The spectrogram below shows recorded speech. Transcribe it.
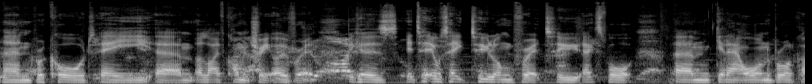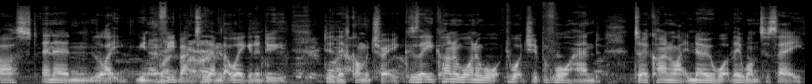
and record a um, a live commentary over it because it, will take too long for it to export, um, get out on the broadcast, and then like you know feedback right, to right. them that we're going to do do this commentary because they kind of want to watch, watch it beforehand to kind of like know what they want to say,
